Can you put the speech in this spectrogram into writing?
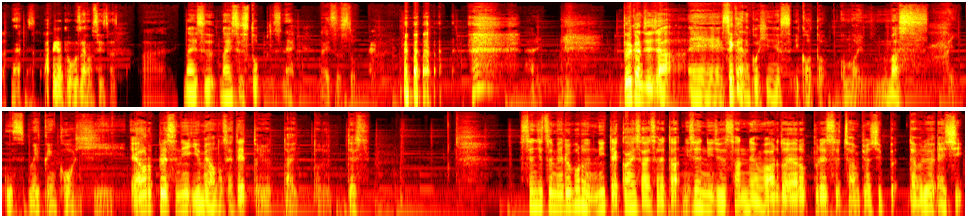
危ないですありがとうございます。伊沢さんい。ナイス、ナイスストップですね。ナイスストップ。はい。という感じで、じゃあ、えー、世界のコーヒーニュース行こうと思います。はい。This Week in Coffee エアロプレスに夢を乗せてというタイトルです。先日メルボルンにて開催された2023年ワールドエアロプレスチャンピオンシップ WAC、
